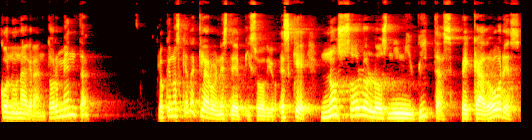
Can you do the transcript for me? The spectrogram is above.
con una gran tormenta. Lo que nos queda claro en este episodio es que no solo los ninivitas pecadores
